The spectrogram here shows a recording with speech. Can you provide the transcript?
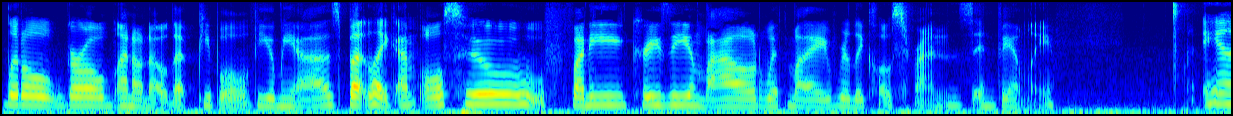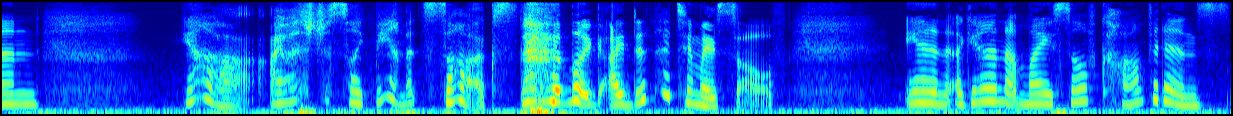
little girl, I don't know, that people view me as, but like I'm also funny, crazy, and loud with my really close friends and family. And yeah, I was just like, man, that sucks that like I did that to myself. And again, my self confidence,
